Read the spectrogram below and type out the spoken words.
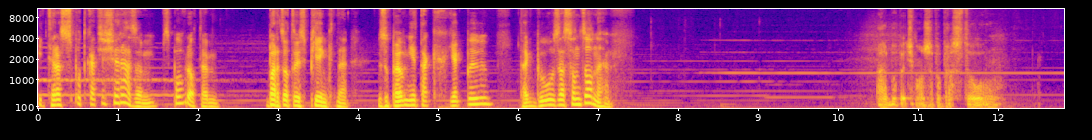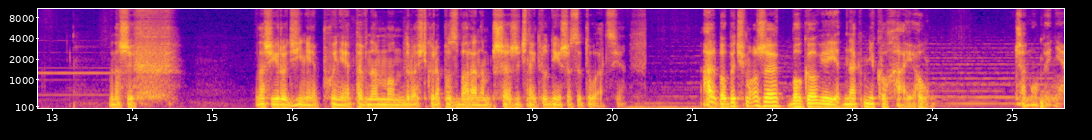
I teraz spotkacie się razem, z powrotem. Bardzo to jest piękne. Zupełnie tak, jakby tak było zasądzone. Albo być może po prostu w naszych, w naszej rodzinie płynie pewna mądrość, która pozwala nam przeżyć najtrudniejsze sytuacje. Albo być może bogowie jednak mnie kochają. Czemu by nie?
